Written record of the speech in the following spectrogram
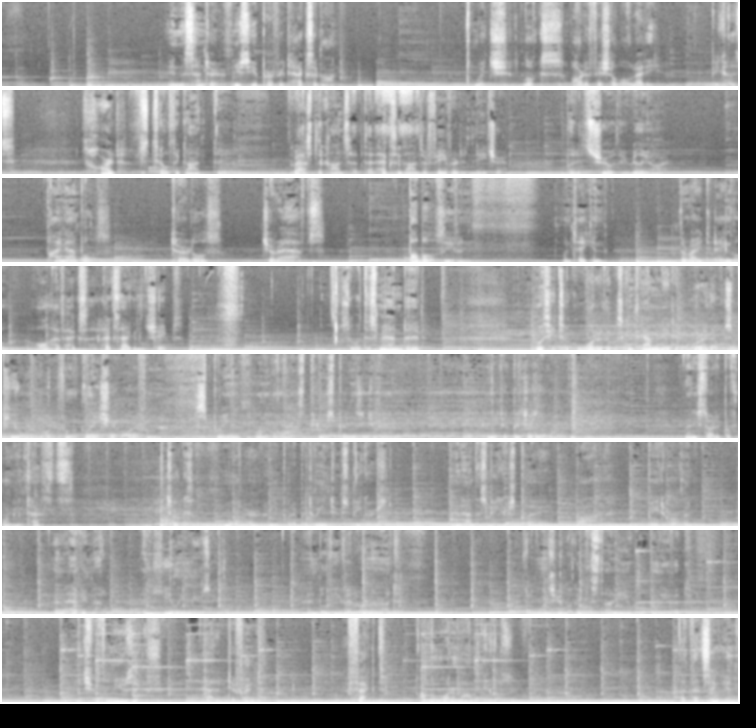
In the center, you see a perfect hexagon, which looks artificial already because it's hard still to, to grasp the concept that hexagons are favored in nature, but it's true, they really are. Pineapples, turtles, giraffes, bubbles, even, when taken the right angle, all have hex- hexagonal shapes. So, what this man did was he took water that was contaminated, water that was pure, water from a glacier, water from a spring, one of the last pure springs in Japan, and he took pictures of all of them. And then he started performing tests. He took water and he put it between two speakers and had the speakers play Bach, Beethoven, and heavy metal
